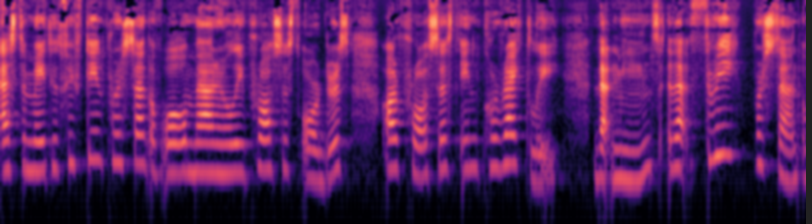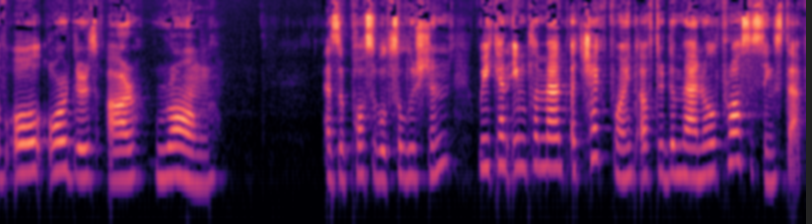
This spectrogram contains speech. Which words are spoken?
Estimated 15% of all manually processed orders are processed incorrectly. That means that 3% of all orders are wrong. As a possible solution, we can implement a checkpoint after the manual processing step.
